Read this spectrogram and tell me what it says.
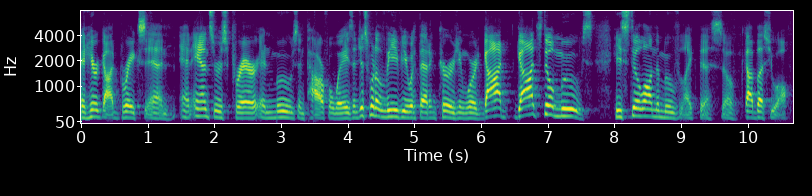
And here God breaks in and answers prayer and moves in powerful ways. And just want to leave you with that encouraging word. God, God still moves. He's still on the move like this. So God bless you all.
